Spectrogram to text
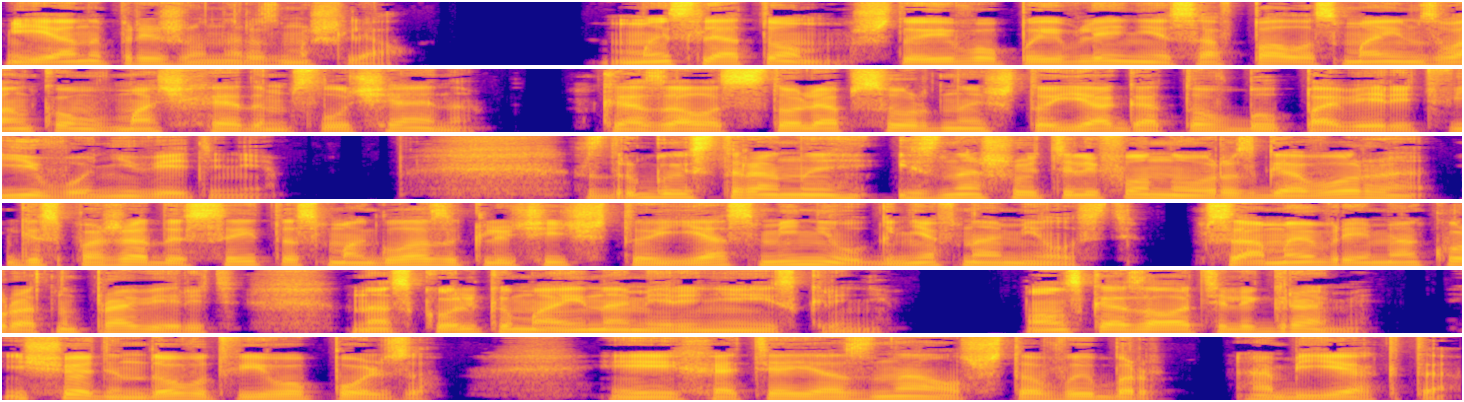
Я напряженно размышлял. Мысль о том, что его появление совпало с моим звонком в матч Хедом случайно, казалась столь абсурдной, что я готов был поверить в его неведение. С другой стороны, из нашего телефонного разговора госпожа де Сейта смогла заключить, что я сменил гнев на милость. Самое время аккуратно проверить, насколько мои намерения искренни. Он сказал о телеграмме. Еще один довод в его пользу. И хотя я знал, что выбор объекта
